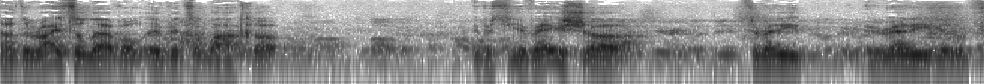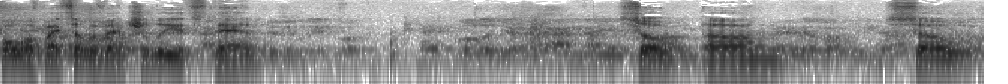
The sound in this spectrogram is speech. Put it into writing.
at the right level if it's a lacha. If it's Yavesha, it's already already going to fall off by itself eventually. It's dead. So, um, so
